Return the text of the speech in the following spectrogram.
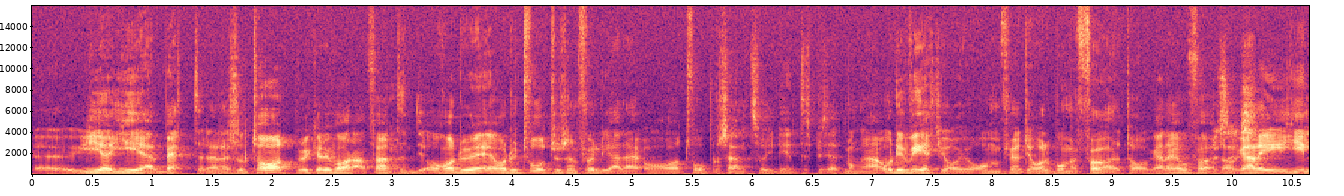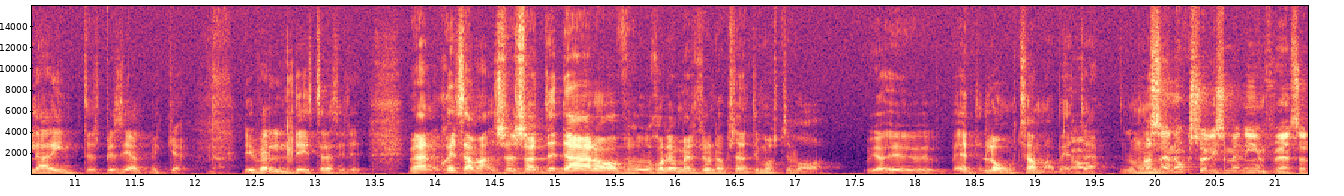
eh, ger, ger bättre resultat brukar det vara. För att har du, har du 2000 följare och har 2% så är det inte speciellt många. Och det vet jag ju om för att jag håller på med företagare och företagare gillar inte speciellt mycket. Det är väldigt restriktivt. Men skitsamma. Så, så därav håller jag med till 100%. Det måste vara eh, ett långt samarbete. Ja. Och sen också liksom en influencer.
